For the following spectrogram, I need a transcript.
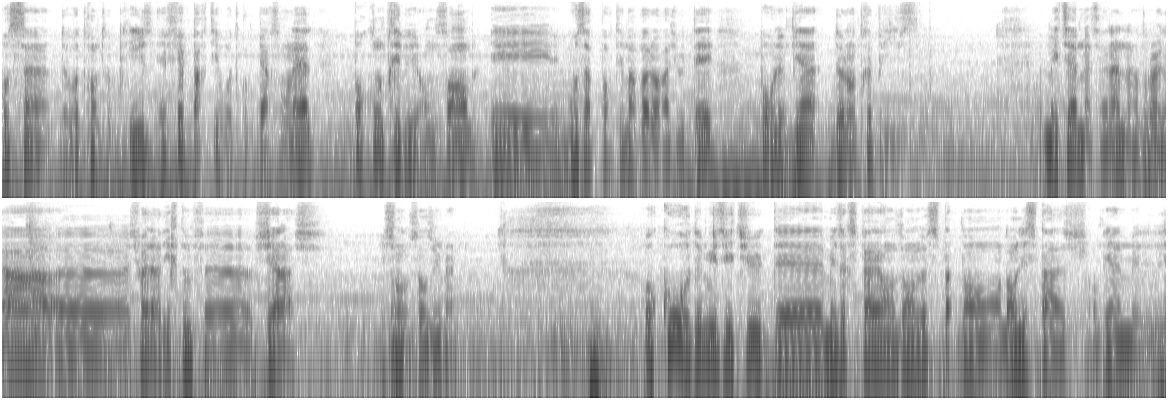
au sein de votre entreprise et fait partie de votre personnel pour contribuer ensemble et vous apporter ma valeur ajoutée pour le bien de l'entreprise. مثال مثلا نهضروا على شو هذا غادي يخدم في في جراج sont ressources humaines. Au cours de mes études, euh, mes expériences dans, le dans, dans les stages, ou bien mes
